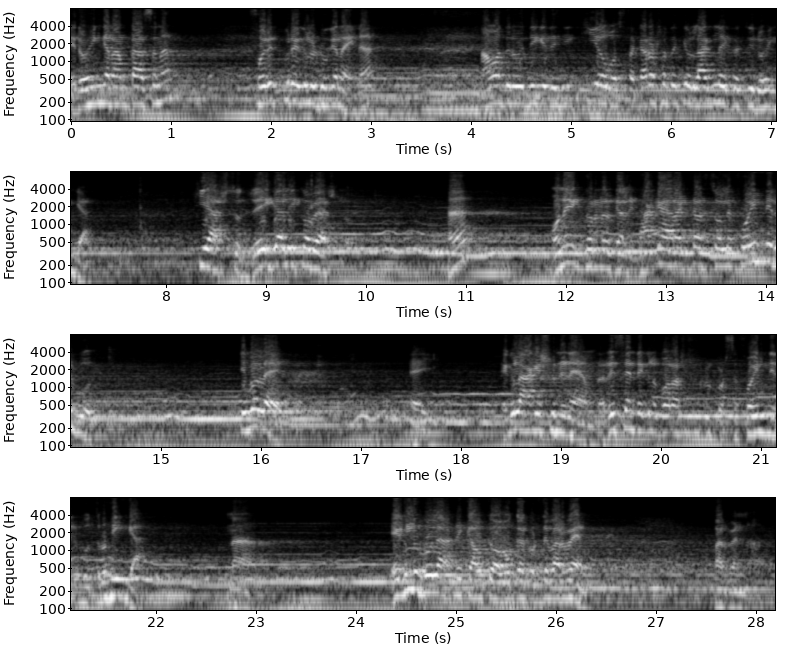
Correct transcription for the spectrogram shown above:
এই রোহিঙ্গা নামটা আছে না? ফরিদপুর এগুলো ঢুকে নাই না? আমাদের ওইদিকে দেখি কি অবস্থা? কারোর সাথে কেউ লাগলে তুই রোহিঙ্গা? কি আশ্চর্য, এই গালি কবে আসলো? হ্যাঁ? অনেক ধরনের গালি। ঢাকায় আর একটা চলে ফৈন নির্বুত কি বলে? এই, এগুলো আগে শুনি নাই আমরা। রিসেন্ট এগুলো বলা শুরু করছে ফৈন নির্বুত রোহিঙ্গা। না। এগুলো বলে আপনি কাউকে অবজ্ঞা করতে পারবেন? পারবেন না।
